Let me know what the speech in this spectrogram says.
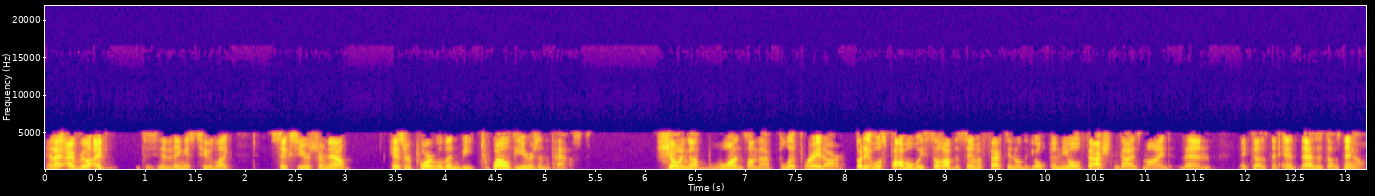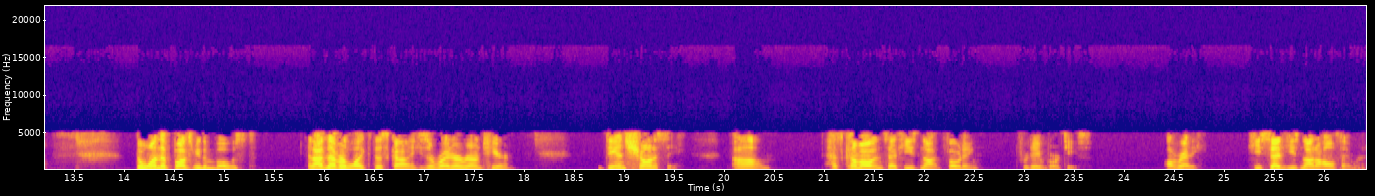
and I, I really, I, the thing is too, like six years from now, his report will then be 12 years in the past, showing up once on that blip radar. But it will probably still have the same effect in the in the old-fashioned guy's mind than it does as it does now. The one that bugs me the most, and I've never liked this guy. He's a writer around here. Dan Shaughnessy um, has come out and said he's not voting for David Ortiz already. He said he's not a Hall of Famer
